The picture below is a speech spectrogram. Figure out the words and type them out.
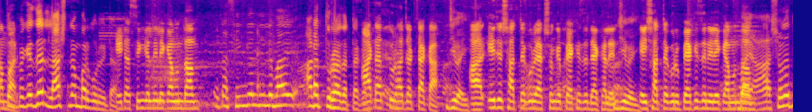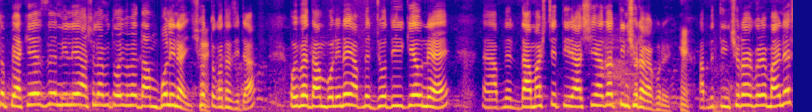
নাম্বার। প্যাকেজের লাস্ট নাম্বার গরু এটা। এটা সিঙ্গেল নিলে কেমন দাম? এটা সিঙ্গেল নিলে ভাই আটাত্তর হাজার টাকা। আটাত্তর হাজার টাকা। জি ভাই। আর এই যে সাতটা গরু একসঙ্গে প্যাকেজে দেখালেন। এই সাতটা গরু প্যাকেজে নিলে কেমন দাম? আসলে তো প্যাকেজ নিলে আসলে আমি তো ওইভাবে দাম বলি নাই সত্য হ্যাঁ। কথা যেটা। ওইভাবে দাম বলি নাই আপনার যদি কেউ নেয় আপনার দাম আসছে তিরাশি হাজার তিনশো টাকা করে। হ্যাঁ। আপনি তিনশো টাকা করে মাইনাস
